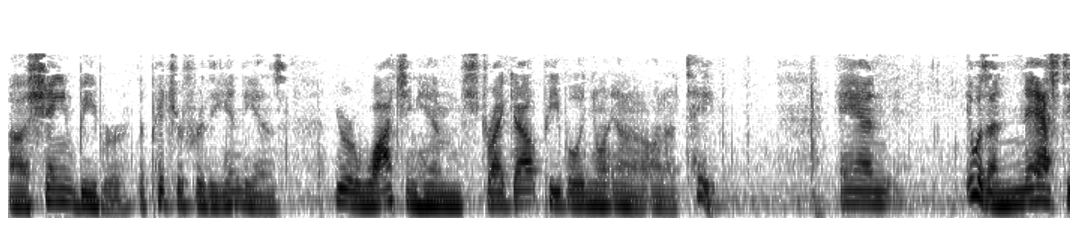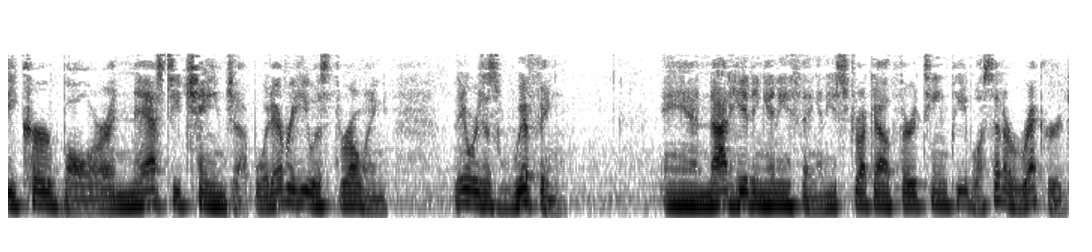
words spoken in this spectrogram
uh, Shane Bieber, the pitcher for the Indians. You were watching him strike out people, know, on a, on a tape and it was a nasty curveball or a nasty changeup, whatever he was throwing. They were just whiffing and not hitting anything, and he struck out 13 people. Set a record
